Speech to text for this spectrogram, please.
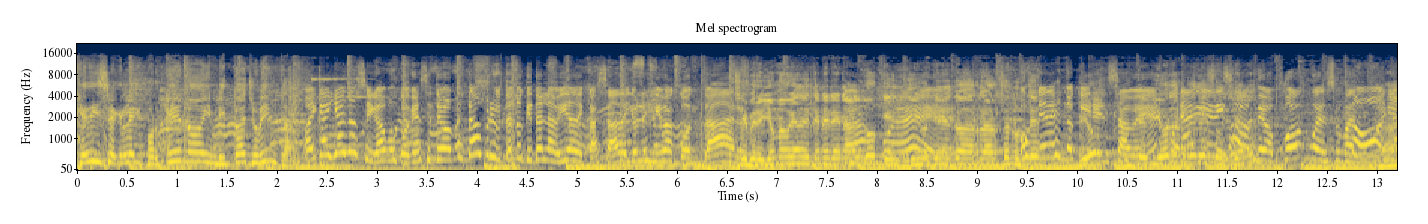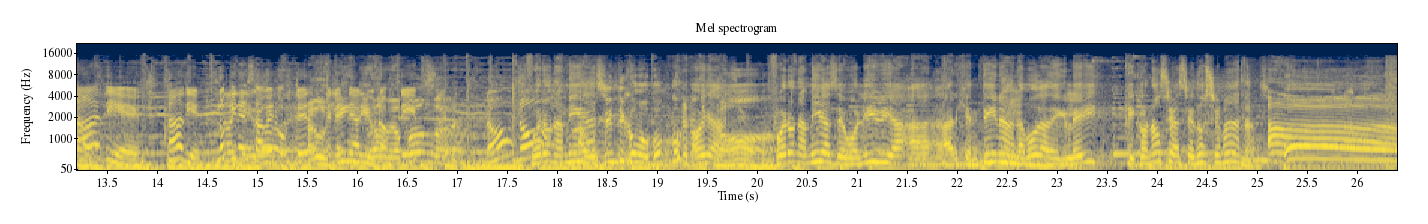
qué dice Gley? ¿Por qué no invitó a Yubinka? Oiga, ya no sigamos con ese tema. Me estaban preguntando qué tal la vida de casada. Yo les iba a contar. Sí, pero yo me voy a detener en Ya algo que fue. Diego tiene toda la razón. Usted, Ustedes no ¿vio? quieren saber. ¿Usted vio las Nadie redes dijo sociales? me opongo en su No, matrimonio. nadie. Nadie. ¿No, No quieren saber ¿eh? ustedes que Agustín les dé dijo, algunos "Me tips? opongo". No, no. Fueron amigas. ¿Agustín dijo me pongo? Oiga, No. fueron amigas de Bolivia a Argentina a la boda de Gley que conoce hace dos semanas. Ah.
